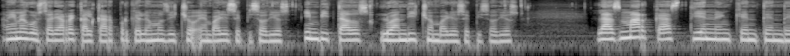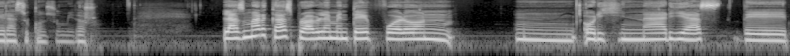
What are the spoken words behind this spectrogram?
a mí me gustaría recalcar, porque lo hemos dicho en varios episodios, invitados lo han dicho en varios episodios, las marcas tienen que entender a su consumidor. Las marcas probablemente fueron mm, originarias de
